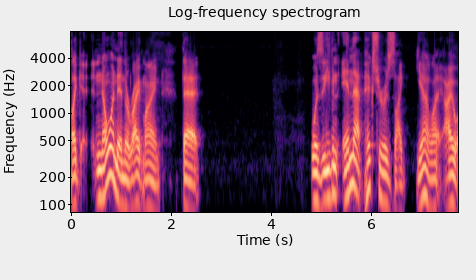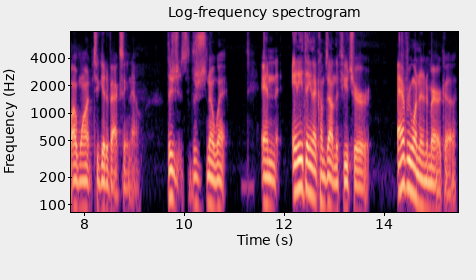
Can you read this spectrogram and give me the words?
like no one in their right mind that was even in that picture is like, yeah, like I, I want to get a vaccine now. There's just there's just no way. And anything that comes out in the future, everyone in America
